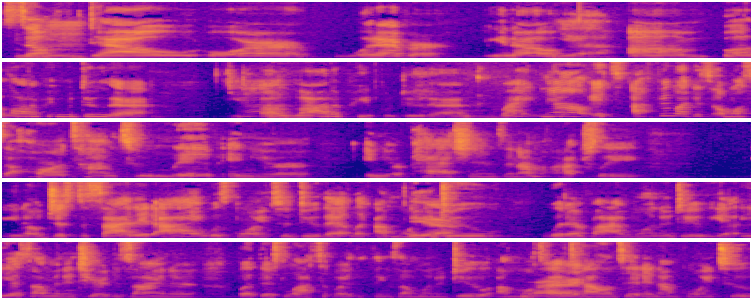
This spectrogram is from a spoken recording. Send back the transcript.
self doubt or whatever, you know. yeah, Um, but a lot of people do that. yeah. A lot of people do that. right now, it's I feel like it's almost a hard time to live in your in your passions, and I'm actually, you know, just decided I was going to do that. Like I'm going Yeah. to do whatever I want to do. Yeah, yes, I'm an interior designer, but there's lots of other things I want to do. I'm multi-talented, and I'm going to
